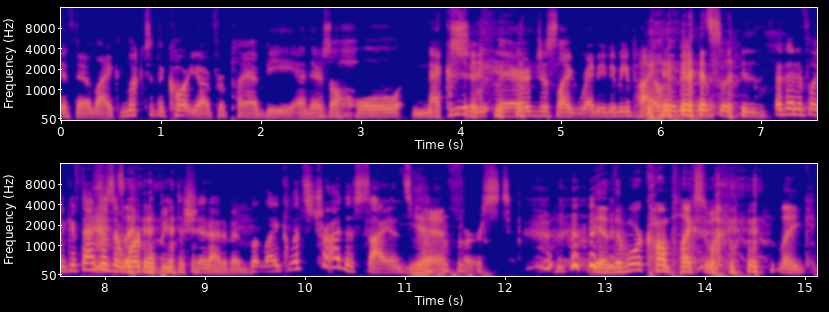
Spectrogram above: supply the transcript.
if they're like look to the courtyard for Plan B, and there's a whole mech suit there just like ready to be piloted. And then if like if that doesn't work, we'll beat the shit out of him. But like let's try the science Yeah. first. yeah, the more complex one, like,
